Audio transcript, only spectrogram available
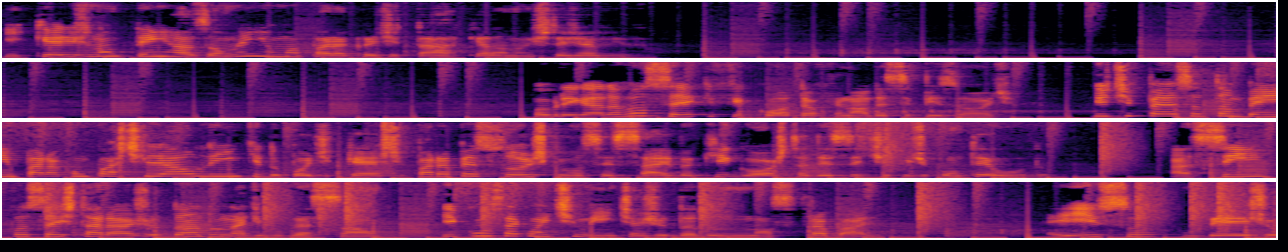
e que eles não têm razão nenhuma para acreditar que ela não esteja viva. Obrigada a você que ficou até o final desse episódio. E te peço também para compartilhar o link do podcast para pessoas que você saiba que gosta desse tipo de conteúdo. Assim, você estará ajudando na divulgação e, consequentemente, ajudando no nosso trabalho. É isso, um beijo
